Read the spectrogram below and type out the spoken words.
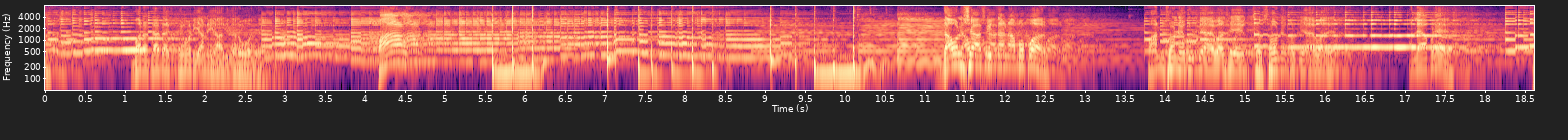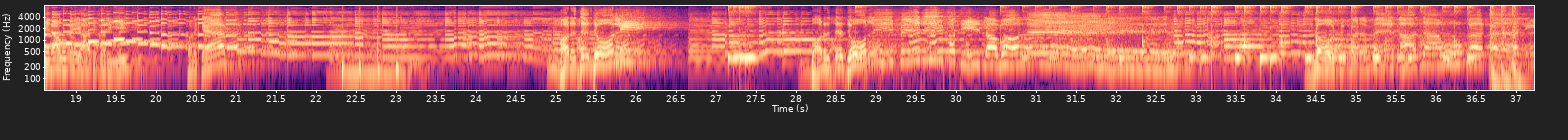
મારા દાદા ખેવડિયાને યાદ કરવો છે. પણ દાવલ શાહ નામ ઉપર પાંચસો ને રૂપિયા આવ્યા છે, એક છસો ને રૂપિયા આવ્યા છે. એટલે આપણે પીરાણુને યાદ કરીએ. પણ કેમ? ભરદ જોલી ભરદ જોલી મેરી મદીના વાલે. લોટ કર મેં ના જાઉંગા ગલી.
